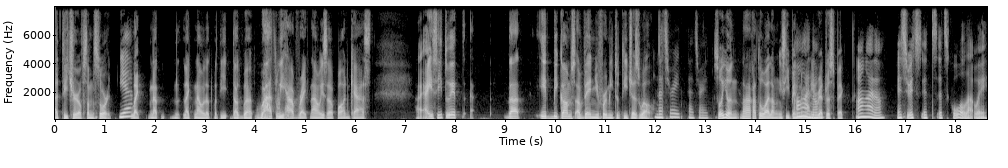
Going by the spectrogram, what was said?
a teacher of some sort. Yeah. Like not like now that what the, that what we have right now is a podcast. I, I see to it that it becomes a venue for me to teach as well. That's right. That's right. So yun, nakakatuwa lang isipin Oo naman in retrospect. Oh, nga, no? It's it's it's it's cool that way.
